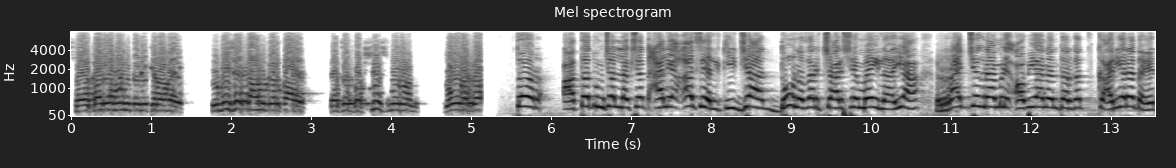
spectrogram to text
सहकार्य म्हणून कधी केला नाही? तुम्ही जे काम करताय त्याचं बक्षीस म्हणून दोन हजार तर आता तुमच्या लक्षात आले असेल की ज्या दोन हजार चारशे महिला या राज्य ग्रामीण अभियानांतर्गत कार्यरत आहेत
